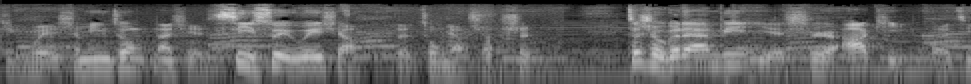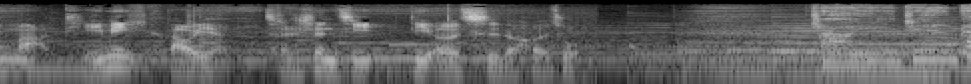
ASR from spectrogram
品味生命中那些细碎微小的重要小事。这首歌的 MV 也是阿 K 和金马提名导演陈胜基第二次的合作。找一间高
